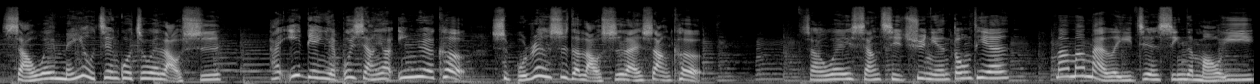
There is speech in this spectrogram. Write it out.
小薇没有见过这位老师，她一点也不想要音乐课是不认识的老师来上课。小薇想起去年冬天，妈妈买了一件新的毛衣，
